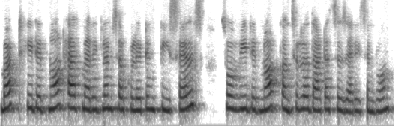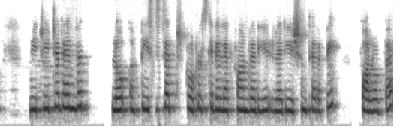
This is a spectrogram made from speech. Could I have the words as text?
but he did not have malignant circulating T cells. So we did not consider that as Sézary syndrome. We treated him with low uh, T-set total skin electron radi radiation therapy followed by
